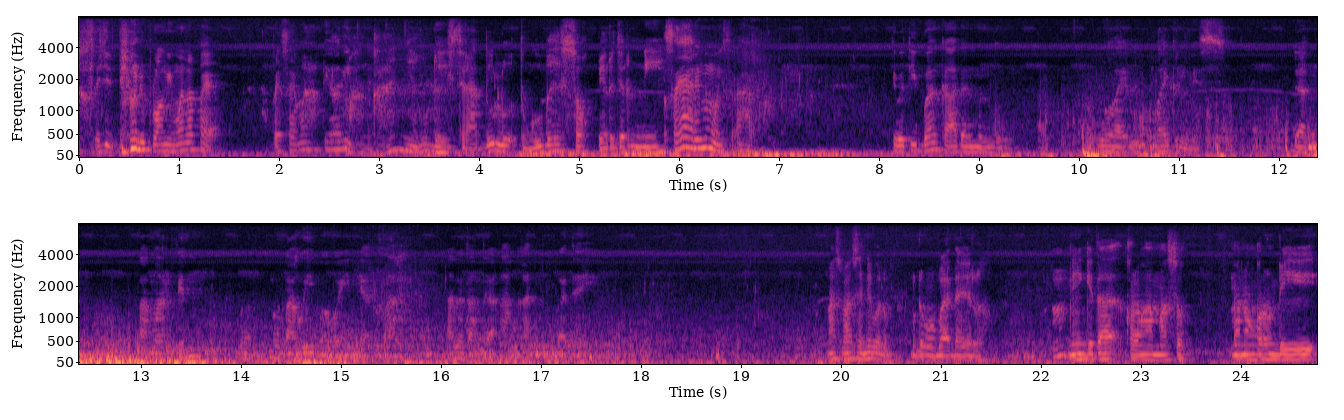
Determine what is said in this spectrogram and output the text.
Saya jadi bingung nih pulang gimana pak ya? HP saya mati lagi. Makanya udah istirahat dulu, tunggu besok biar jernih. Saya hari ini mau istirahat. Tiba-tiba keadaan mendung, mulai mulai gerimis, dan Pak Marvin me- mengetahui bahwa ini adalah tanda-tanda akan badai. Mas, mas ini udah, udah mau badai loh. Hmm? Ini kita kalau nggak masuk mau nongkrong di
